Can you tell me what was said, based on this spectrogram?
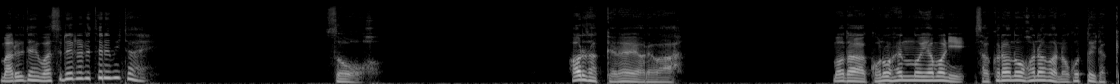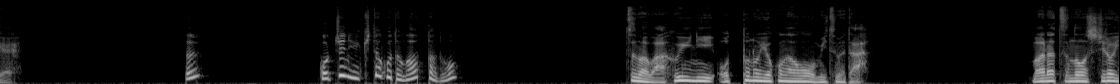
まるで忘れられてるみたい。そう。春だっけね、あれは。まだこの辺の山に桜の花が残っていたっけ?え?こっちに来たことがあったの?妻は不意に夫の横顔を見つめた。真夏の白い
